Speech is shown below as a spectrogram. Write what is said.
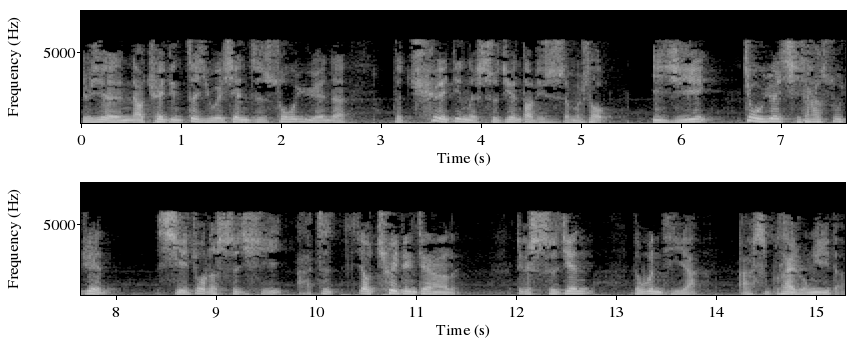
有些人要确定这几位先知说预言的的确定的时间到底是什么时候，以及旧约其他书卷写作的时期啊，这要确定这样的。这个时间的问题呀，啊是不太容易的。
